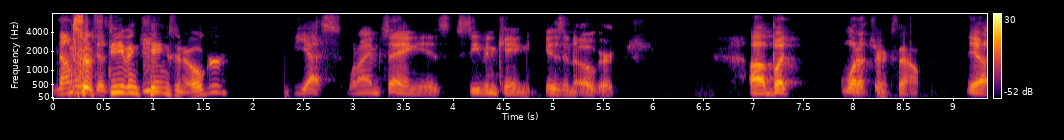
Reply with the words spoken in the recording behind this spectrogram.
not So does Stephen do- King's an ogre. Yes, what I'm saying is Stephen King is an ogre. Uh, but what that checks out. Yeah,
